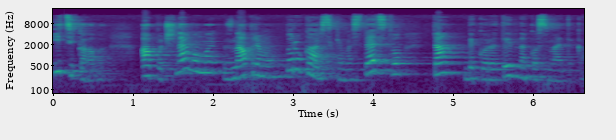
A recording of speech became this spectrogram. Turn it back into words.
і цікава. А почнемо ми з напряму перукарське мистецтво та декоративна косметика.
